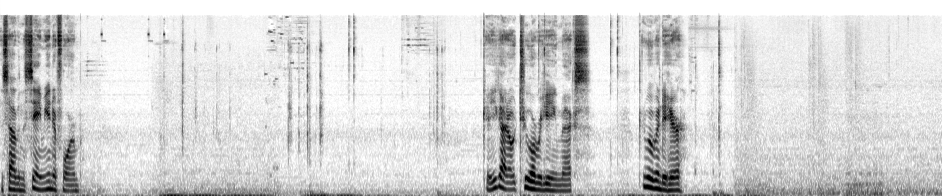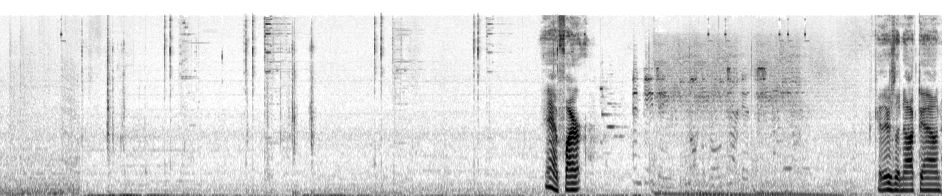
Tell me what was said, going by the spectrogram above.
is having the same uniform. Okay, you got two overheating mechs. Can move into here. Yeah, fire. Engaging multiple targets. Okay, there's a knockdown.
